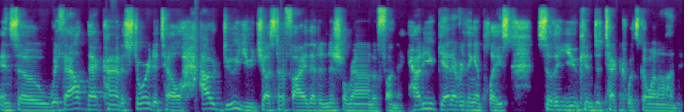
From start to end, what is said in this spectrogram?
And so, without that kind of story to tell, how do you justify that initial round of funding? How do you get everything in place so that you can detect what's going on?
